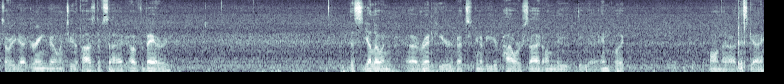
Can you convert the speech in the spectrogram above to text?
So we got green going to the positive side of the battery. This yellow and uh, red here, that's going to be your power side on the, the uh, input on uh, this guy.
